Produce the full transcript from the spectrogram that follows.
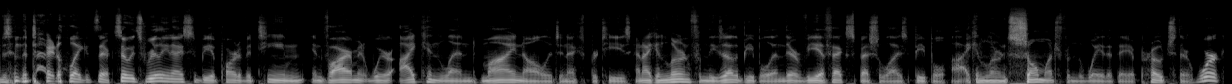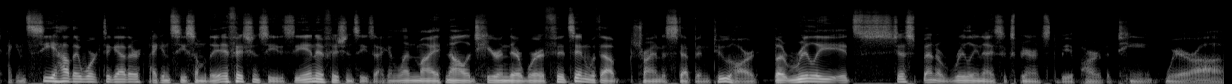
name's in the title, like it's there. So it's really nice to be a part of a team environment where I can lend my knowledge and expertise and I can learn from these other people and their VFX specialized people. I can learn so much from the way that they approach their work. I can see how they work together. I can see some of the efficiencies, the inefficiencies. I can lend my knowledge here and there where it fits in without trying to step in too hard. But really, it's just been a really nice experience to be a part of a team where uh,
